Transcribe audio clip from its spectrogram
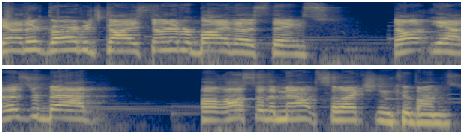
yeah, they're garbage, guys. Don't ever buy those things. Don't. Yeah, those are bad. Oh, also the mount selection coupons.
